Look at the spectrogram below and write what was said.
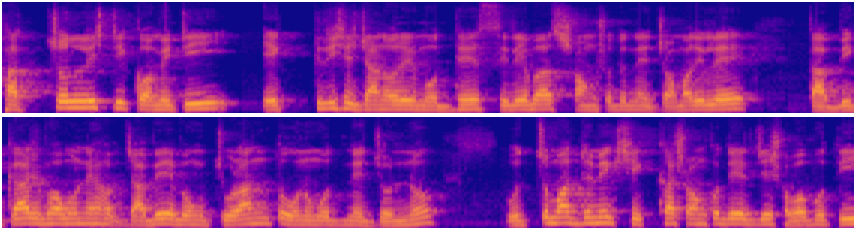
সাতচল্লিশটি কমিটি একত্রিশে জানুয়ারির মধ্যে সিলেবাস সংশোধনে জমা দিলে তা বিকাশ ভবনে যাবে এবং চূড়ান্ত অনুমোদনের জন্য উচ্চ মাধ্যমিক শিক্ষা সংসদের যে সভাপতি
